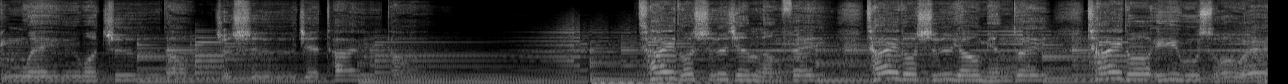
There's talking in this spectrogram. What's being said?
因为我知道这世界太大，太多时间浪费，太多事要面对，太多已无所谓。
